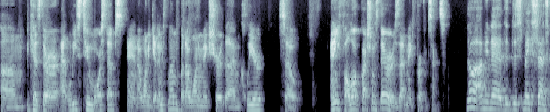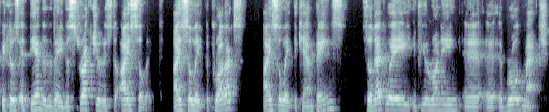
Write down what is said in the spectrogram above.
um, because there are at least two more steps and I want to get into them, but I want to make sure that I'm clear. So any follow-up questions there or does that make perfect sense? No, I mean, uh, this makes sense because at the end of the day, the structure is to isolate, isolate the products, isolate the campaigns. So that way, if you're running a, a broad match,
